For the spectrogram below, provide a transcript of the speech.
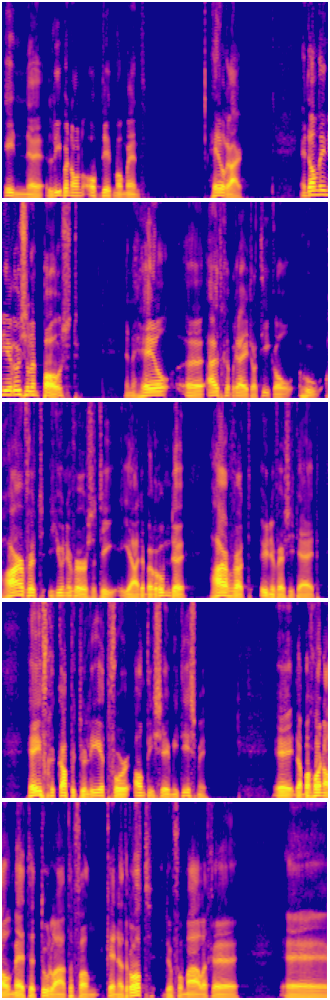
in Libanon op dit moment. Heel raar. En dan in de Jeruzalem Post een heel uitgebreid artikel hoe Harvard University, ja de beroemde Harvard Universiteit, heeft gecapituleerd voor antisemitisme. dat begon al met het toelaten van Kenneth Roth, de voormalige uh,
